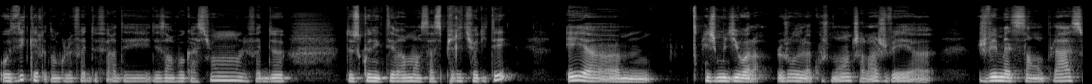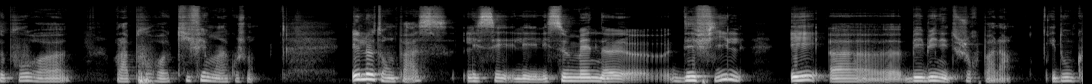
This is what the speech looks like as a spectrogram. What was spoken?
au zikr, donc le fait de faire des, invocations, le fait de, de se connecter vraiment à sa spiritualité. Et, euh, et je me dis, voilà, le jour de l'accouchement, Inch'Allah, je vais, euh, je vais mettre ça en place pour, voilà, pour kiffer mon accouchement. Et le temps passe, les, les, les semaines défilent et bébé n'est toujours pas là. Et donc,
